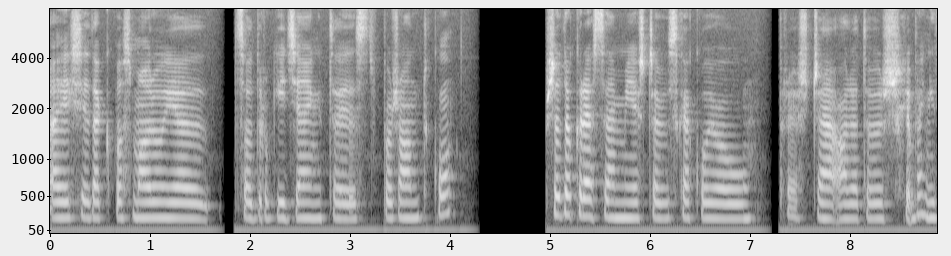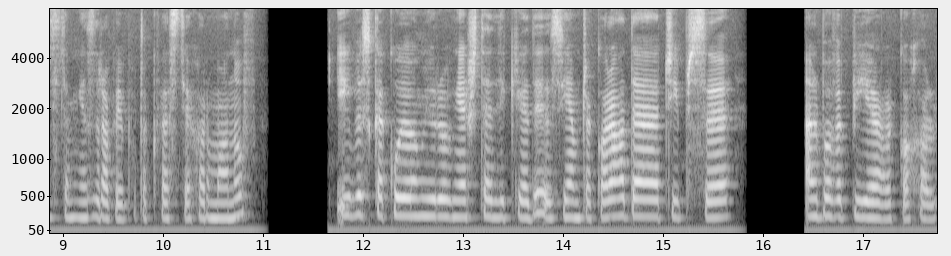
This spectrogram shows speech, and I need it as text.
A jeśli tak posmaruję co drugi dzień, to jest w porządku. Przed okresem jeszcze wyskakują pryszcze, ale to już chyba nic z tym nie zrobię, bo to kwestia hormonów. I wyskakują mi również wtedy, kiedy zjem czekoladę, chipsy albo wypiję alkohol.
